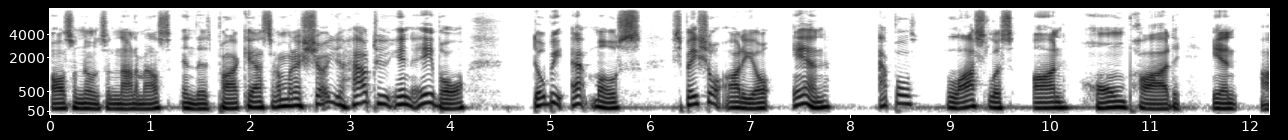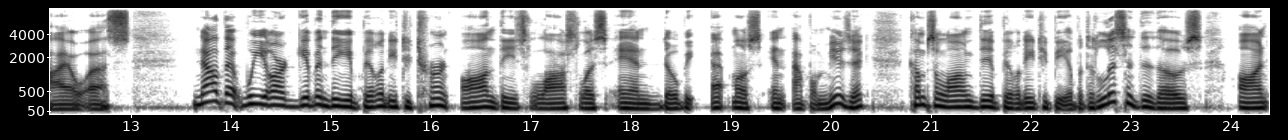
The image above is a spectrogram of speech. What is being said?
also known as Anonymous. In this podcast, I'm going to show you how to enable Dolby Atmos spatial audio and Apple lossless on HomePod in iOS. Now that we are given the ability to turn on these lossless and Dolby Atmos in Apple Music, comes along the ability to be able to listen to those on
